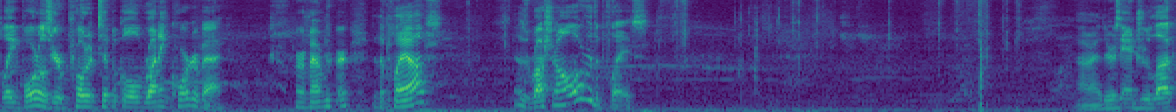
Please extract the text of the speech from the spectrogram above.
Blake Bortles, your prototypical running quarterback. Remember in the playoffs? He was rushing all over the place. All right, there's Andrew Luck.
